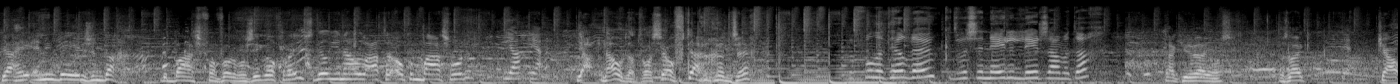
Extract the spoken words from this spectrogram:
Ja, hey, en nu ben je dus een dag de baas van Vodafone Ziggo geweest. Wil je nou later ook een baas worden? Ja. ja. Ja, nou, dat was overtuigend zeg. We vonden het heel leuk. Het was een hele leerzame dag. Dank jullie wel, jongens. Dat was leuk. Ciao.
